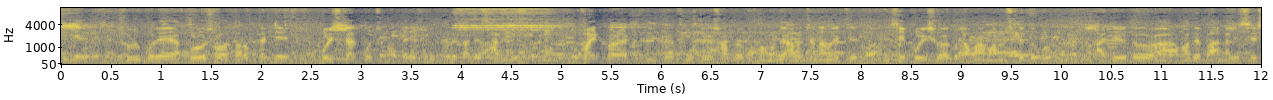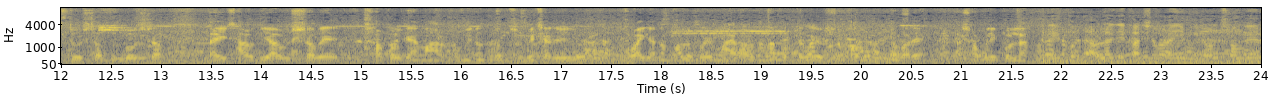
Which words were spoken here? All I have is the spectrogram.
থেকে শুরু করে পৌরসভার তরফ থেকে পরিষ্কার পরিচ্ছন্ন থেকে শুরু করে তাদের সার্ভিস প্রোভাইড করার দিক থেকে সব রকম আমাদের আলোচনা হয়েছে। সেই পরিষেবাগুলো আমরা মানুষকে দেবো। আর যেহেতু আমাদের বাঙালির শ্রেষ্ঠ উৎসব দুর্গা উৎসব। তাই শারদীয়া উৎসবে সকলকে আমার অভিনন্দন শুভেচ্ছা রইল। সবাই যেন ভালো করে মায়ের আরাধনা করতে পারে উৎসব পালন করতে পারে আর সকলেই কল্যাণ হয় খুব ভালো লাগছে কাছেপাড়া এই মিলন সঙ্গের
